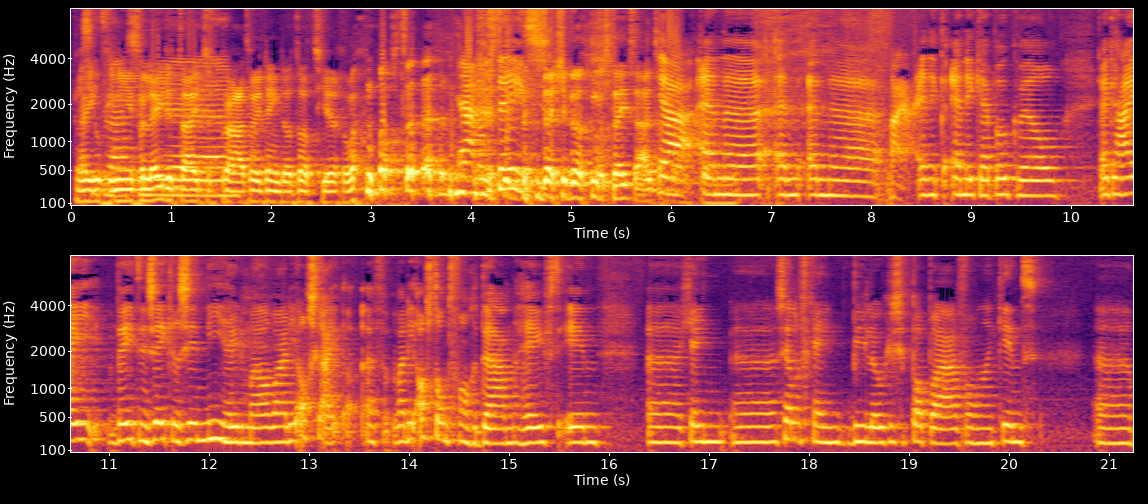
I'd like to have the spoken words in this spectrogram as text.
Ja, je hoeft je niet in verleden tijd te eh, praten. Ik denk dat dat je gewoon nog... Ja, nog steeds. dat je dat nog steeds uit. Ja, en, eh, en, en, eh, nou ja, en, ik, en ik heb ook wel. Kijk, hij weet in zekere zin niet helemaal waar die, afscheid, eh, waar die afstand van gedaan heeft in eh, geen, eh, zelf geen biologische papa van een kind eh, eh,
